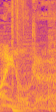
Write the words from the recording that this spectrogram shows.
Final girl.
